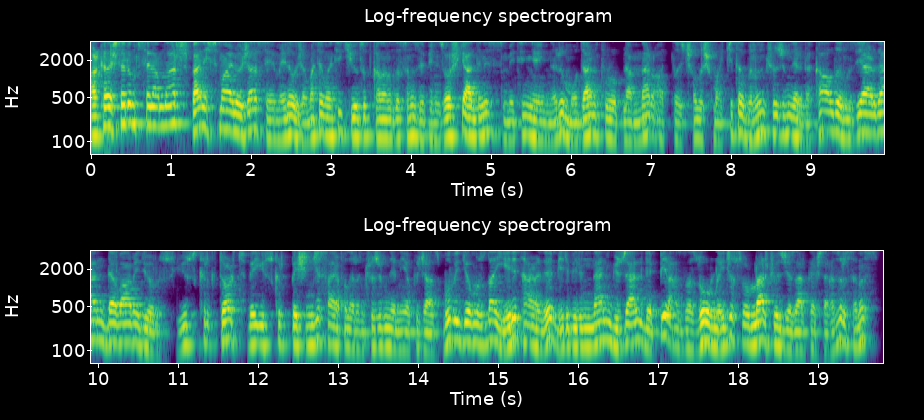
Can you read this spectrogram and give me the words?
Arkadaşlarım selamlar. Ben İsmail Hoca, SML Hoca Matematik YouTube kanalındasınız. Hepiniz hoş geldiniz. Metin yayınları Modern Problemler adlı çalışma kitabının çözümlerine kaldığımız yerden devam ediyoruz. 144 ve 145. sayfaların çözümlerini yapacağız. Bu videomuzda 7 tane de birbirinden güzel ve biraz da zorlayıcı sorular çözeceğiz arkadaşlar. Hazırsanız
